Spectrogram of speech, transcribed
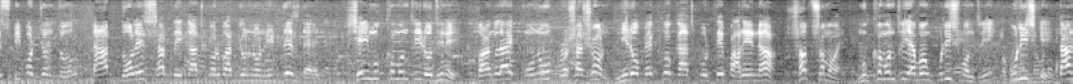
এসপি পর্যন্ত তার দলের সাথে কাজ করবার জন্য নির্দেশ দেয় সেই মুখ্যমন্ত্রীর অধীনে বাংলায় কোনো প্রশাসন নিরপেক্ষ কাজ করতে পারে না। সব সময় মুখ্যমন্ত্রী এবং পুলিশ মন্ত্রী, পুলিশকে তার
